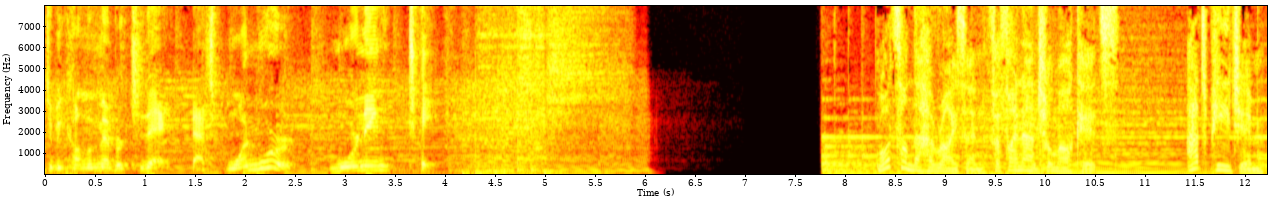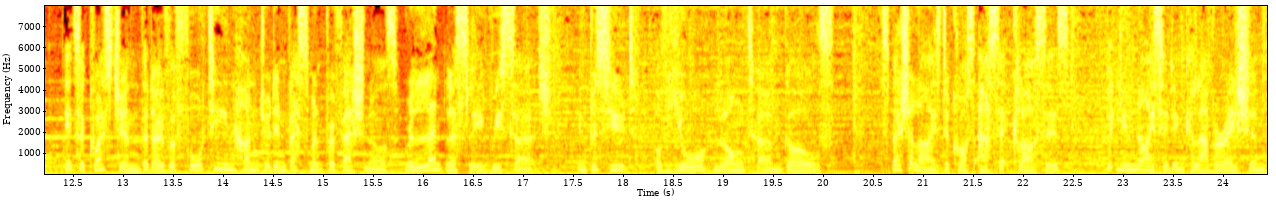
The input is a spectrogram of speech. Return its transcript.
to become a member today. That's one word, morning take. What's on the horizon for financial markets? At PGIM, it's a question that over 1,400 investment professionals relentlessly research in pursuit of your long term goals. Specialised across asset classes, but united in collaboration,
